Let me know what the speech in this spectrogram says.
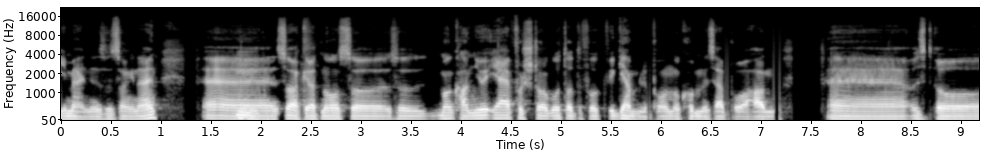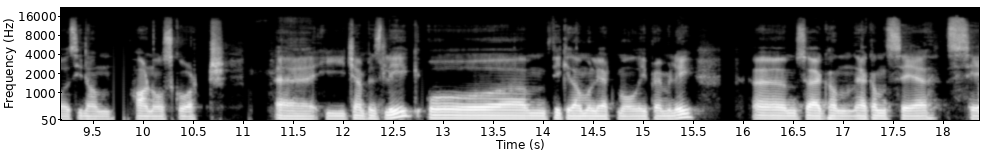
i Manu-sesongen her. Mm. Eh, så akkurat nå så, så, man kan jo Jeg forstår godt at folk vil gamble på han og komme seg på han, eh, og, og, siden han har nå scoret eh, i Champions League og um, fikk et ammolert mål i Premier League. Um, så jeg kan, jeg kan se, se,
